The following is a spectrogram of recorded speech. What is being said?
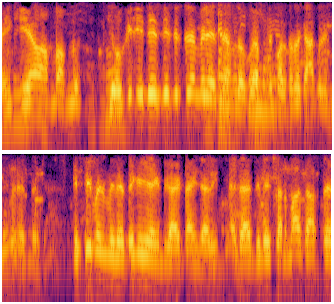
नहीं की है और हम हम लोग योगी जी से इसी सिलसिले में मिले थे हम लोग अपने पर्सनल काम को नहीं मिले थे। किसी में मिले थे कि ये गाइडलाइन जारी किया जाए। दिनेश शर्मा साहब से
